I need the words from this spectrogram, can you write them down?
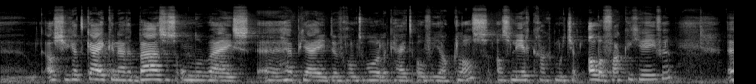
Um, als je gaat kijken naar het basisonderwijs, uh, heb jij de verantwoordelijkheid over jouw klas. Als leerkracht moet je alle vakken geven. Uh,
